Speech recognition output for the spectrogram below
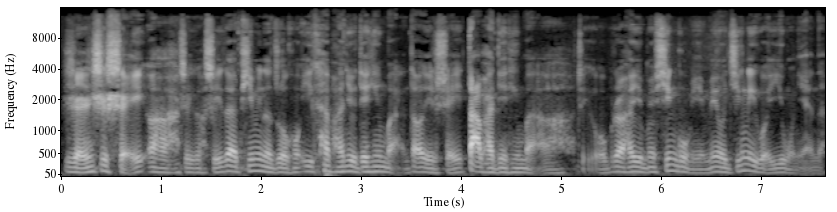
人是谁啊？这个谁在拼命的做空？一开盘就跌停板，到底是谁？大盘跌停板啊！这个我不知道还有没有新股民没有经历过一五年的。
